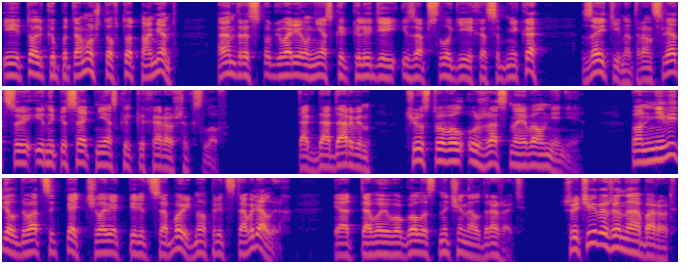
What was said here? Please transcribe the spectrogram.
и только потому, что в тот момент Андрес уговорил несколько людей из обслуги их особняка зайти на трансляцию и написать несколько хороших слов. Тогда Дарвин чувствовал ужасное волнение. Он не видел 25 человек перед собой, но представлял их, и оттого его голос начинал дрожать. Шичиро же наоборот.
